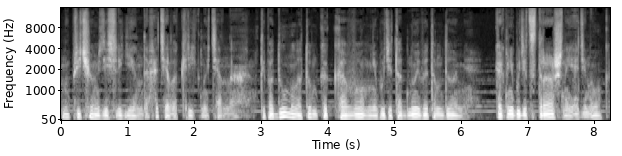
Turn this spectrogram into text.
«Ну при чем здесь легенда?» — хотела крикнуть она. «Ты подумал о том, каково мне будет одной в этом доме? Как мне будет страшно и одиноко?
